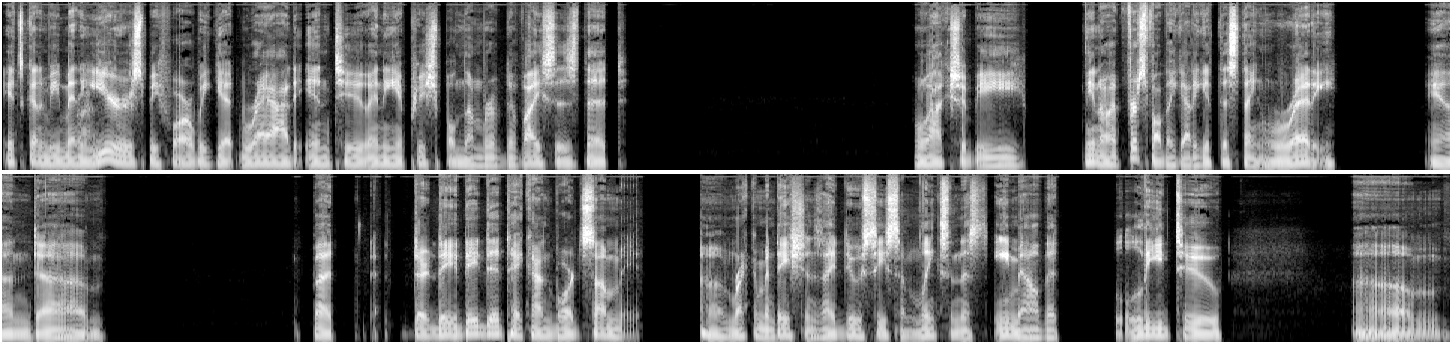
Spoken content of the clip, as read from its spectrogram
it's going to be many Right. years before we get RAD into any appreciable number of devices that will actually be, you know, first of all, they got to get this thing ready. And, um, they, they, did take on board some um, recommendations. I do see some links in this email that lead to um,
